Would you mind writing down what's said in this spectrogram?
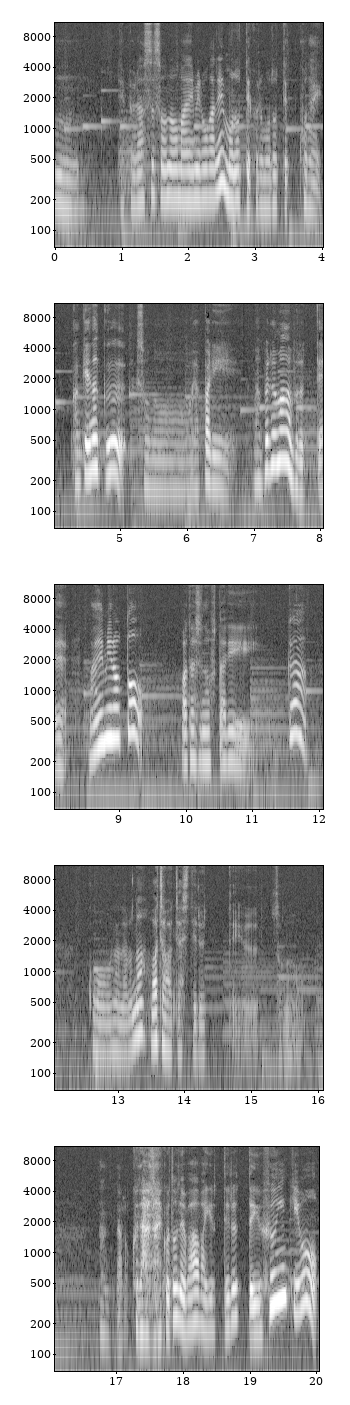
うん、でプラスその前みろがね戻ってくる戻ってこない関係なくそのやっぱりマブルマーブルって前みろと私の2人がこうなんだろうなわちゃわちゃしてるっていうそのなんだろうくだらないことでわーわー言ってるっていう雰囲気を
